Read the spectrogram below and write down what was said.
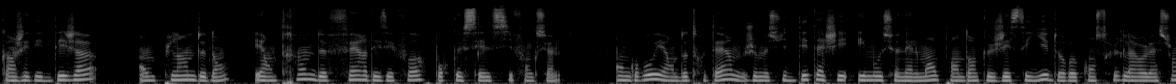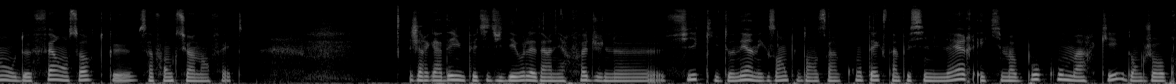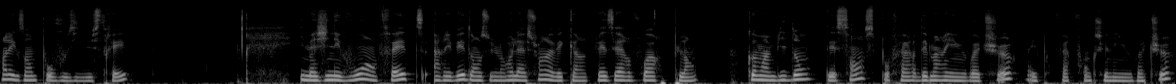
quand j'étais déjà en plein dedans et en train de faire des efforts pour que celle-ci fonctionne. En gros et en d'autres termes, je me suis détachée émotionnellement pendant que j'essayais de reconstruire la relation ou de faire en sorte que ça fonctionne en fait. J'ai regardé une petite vidéo la dernière fois d'une fille qui donnait un exemple dans un contexte un peu similaire et qui m'a beaucoup marqué. Donc je reprends l'exemple pour vous illustrer. Imaginez-vous en fait arriver dans une relation avec un réservoir plein, comme un bidon d'essence pour faire démarrer une voiture et pour faire fonctionner une voiture.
